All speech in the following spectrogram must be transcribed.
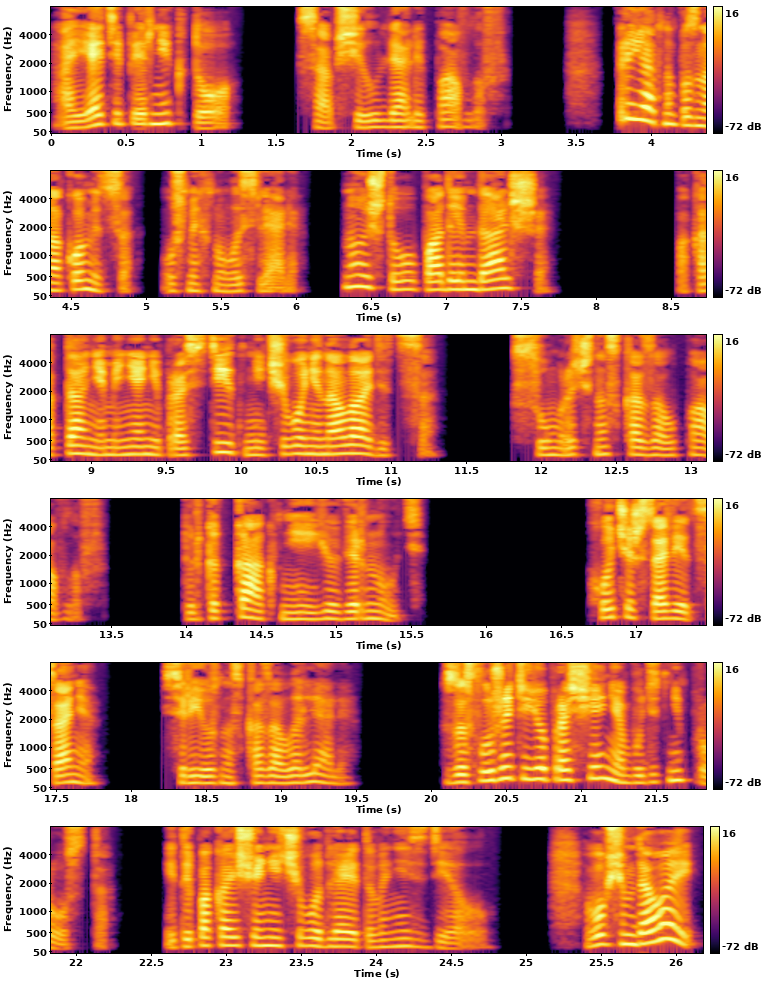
«А я теперь никто», — сообщил Ляле Павлов. «Приятно познакомиться», — усмехнулась Ляля. «Ну и что, падаем дальше?» «Пока Таня меня не простит, ничего не наладится», — сумрачно сказал Павлов. «Только как мне ее вернуть?» «Хочешь совет, Саня?» — серьезно сказала Ляля. «Заслужить ее прощение будет непросто и ты пока еще ничего для этого не сделал. В общем, давай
